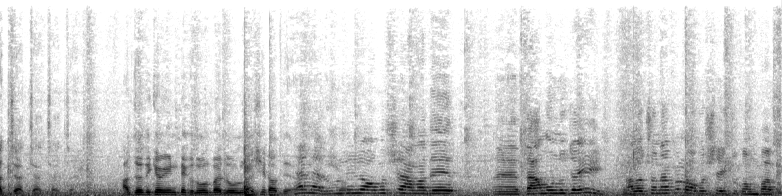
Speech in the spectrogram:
আচ্ছা আচ্ছা আচ্ছা আচ্ছা। আর যদি কেউ ইনটেক রোল বাই রোল নেয় সেটাও দেন হ্যাঁ হ্যাঁ রুল নিলে অবশ্যই আমাদের দাম অনুযায়ী আলোচনা করলে অবশ্যই একটু কম পাবে।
